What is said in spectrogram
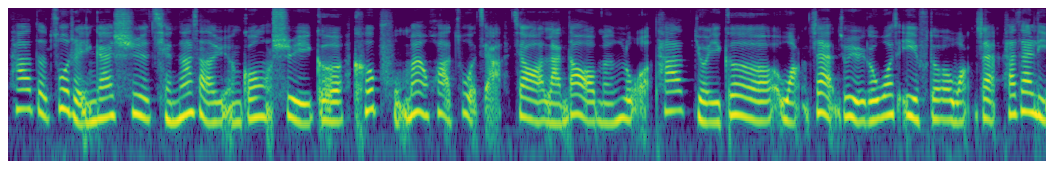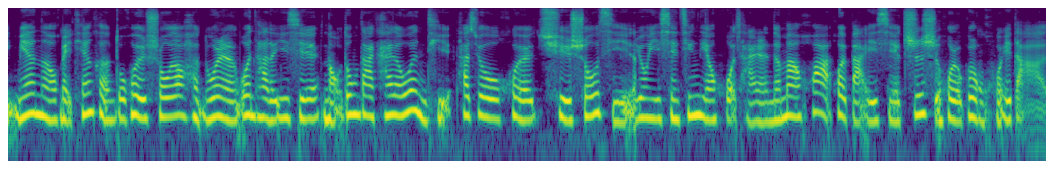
它的作者应该是前 NASA 的员工，是一个科普漫画作家，叫兰道门罗。他有一个网站，就有一个 What If 的网站，他在里面呢，每天可能都会收到很多人问他的一些脑洞大开的问题，他就会去收集，用一些经典火柴人的漫画，会把一些知识或者各种回答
